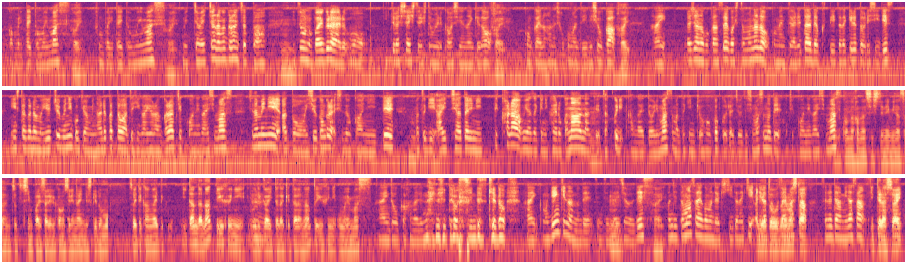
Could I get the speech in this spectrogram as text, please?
頑張りたいと思います。はい、踏ん張りたいと思います。はい。めっちゃめっちゃ長くなっちゃった。うん。いつもの倍ぐらいあるもう行ってらっしゃいしてる人もいるかもしれないけどはい。今回の話ここまででいいでしょうか？はい。はい。ラジオのご感想やご質問などコメントやレターで送っていただけると嬉しいです。インスタグラム YouTube にご興味のある方はぜひ概要欄からチェックお願いします。ちなみにあと1週間ぐらい静岡にいて、うんまあ、次愛知あたりに行ってから宮崎に帰ろうかななんてうん。ざっくり考えております。また近況報告ラジオでしますのでチェックお願いします。こんな話してね皆さんちょっと心配されるかもしれないんですけどもそうやって考えていたんだなっていうふうにご理解いただけたらなというふうに思います。はいどうか離れないでいてほしいんですけど。はい、まあ、元気なので全然大丈夫です、はい。本日も最後までお聞きいただきあありがとうござざいました。いました。それでは皆さんいってらっしゃい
